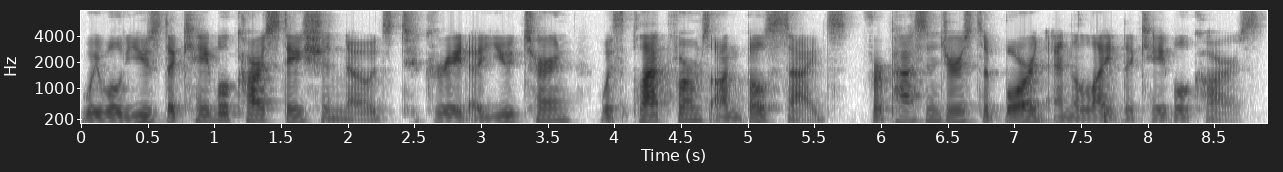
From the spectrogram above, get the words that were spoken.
We will use the cable car station nodes to create a U-turn with platforms on both sides for passengers to board and alight the cable cars.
